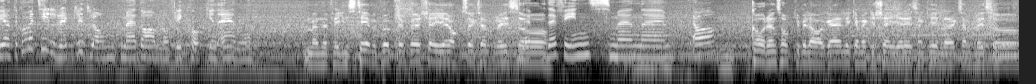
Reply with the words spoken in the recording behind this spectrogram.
vi har inte kommit tillräckligt långt med dam och flickhockeyn än. men det finns TV-puckar för tjejer också exempelvis. Det, Och det finns, men eh, ja, Korrens hockeybilaga är lika mycket tjejer i som killar exempelvis. Och,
